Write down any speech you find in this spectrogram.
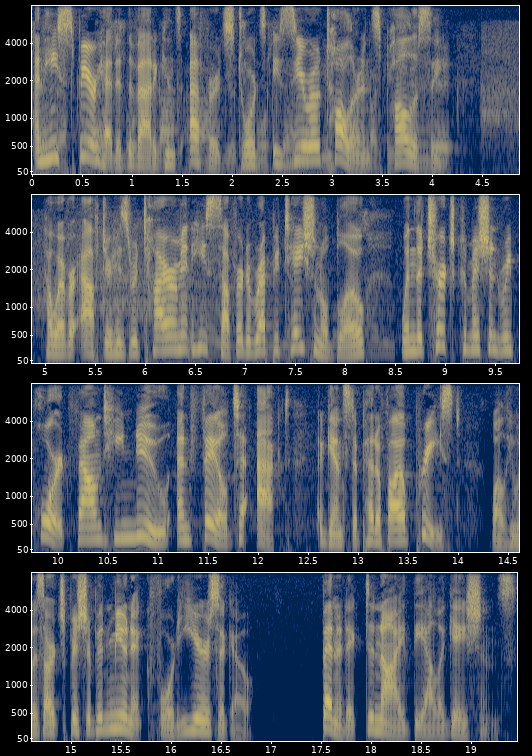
and he spearheaded the Vatican's efforts towards a zero tolerance policy. However, after his retirement, he suffered a reputational blow when the church commissioned report found he knew and failed to act against a pedophile priest while he was archbishop in Munich 40 years ago. Benedict denied the allegations.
